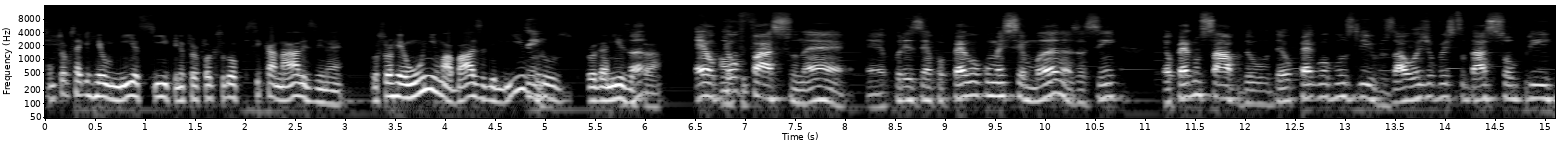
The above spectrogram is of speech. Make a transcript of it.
como o professor consegue reunir, assim, que o professor falou que estudou psicanálise, né? O professor reúne uma base de livros, Sim. organiza Hã? essa... É, o que eu faço, né? É, por exemplo, eu pego algumas semanas, assim, eu pego um sábado, eu, eu pego alguns livros. Ah, hoje eu vou estudar sobre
